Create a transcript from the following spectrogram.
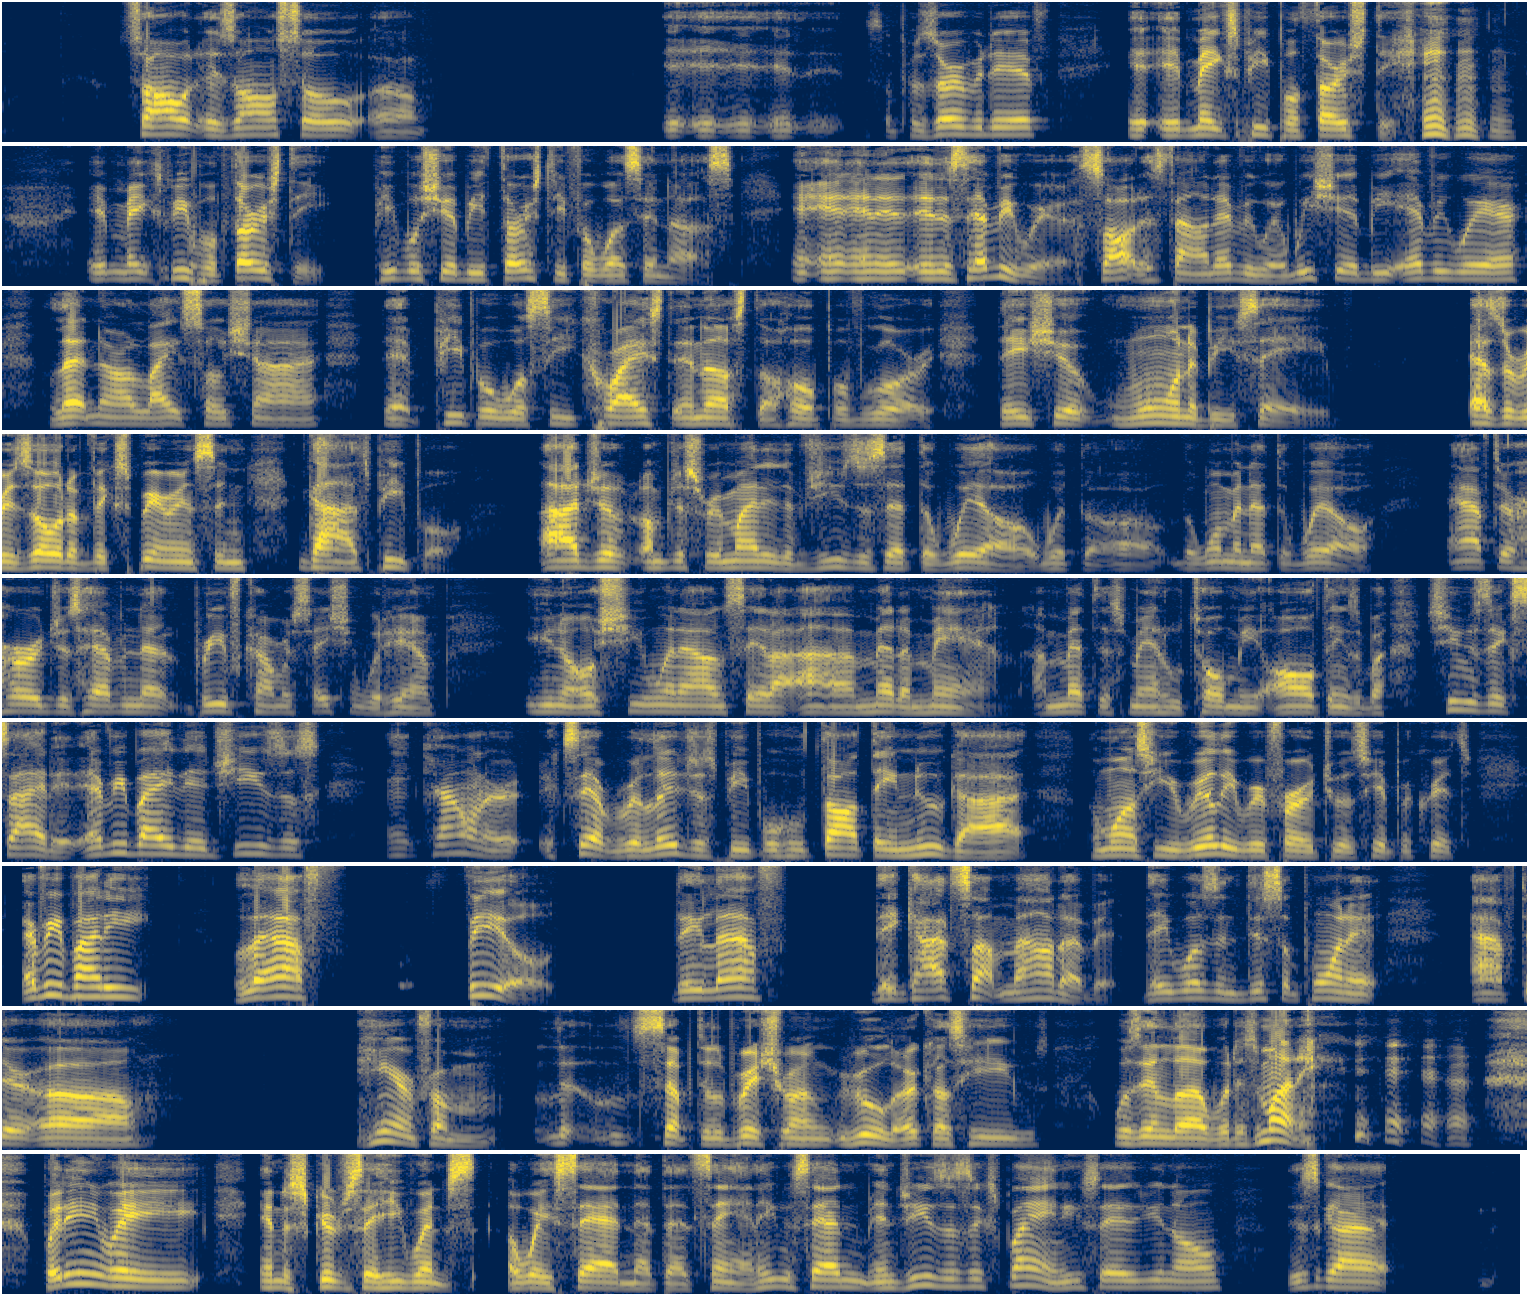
Salt is also um, it, it, it, it's a preservative. It, makes people thirsty. it makes people thirsty. People should be thirsty for what's in us, and, and it is everywhere. Salt is found everywhere. We should be everywhere, letting our light so shine that people will see Christ in us, the hope of glory. They should want to be saved as a result of experiencing God's people. I just I'm just reminded of Jesus at the well with the uh, the woman at the well after her just having that brief conversation with him, you know, she went out and said, I, I, met a man. I met this man who told me all things about. She was excited. Everybody that Jesus encountered, except religious people who thought they knew God, the ones he really referred to as hypocrites, everybody left filled. They left. They got something out of it. They wasn't disappointed after uh, hearing from except the rich ruler because he was was in love with his money. but anyway, in the scripture say he went away saddened at that saying. He was saddened, and Jesus explained. He said, you know, this guy,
